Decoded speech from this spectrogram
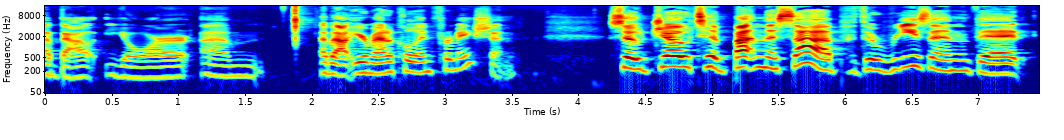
about your um, about your medical information. So, Joe, to button this up, the reason that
